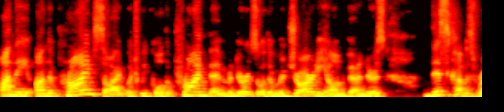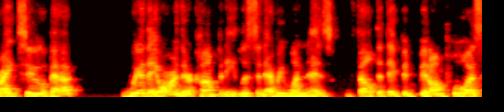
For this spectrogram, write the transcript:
On the on the prime side, which we call the prime vendors or the majority owned vendors, this comes right to about where they are in their company. Listen, everyone has felt that they've been been on pause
